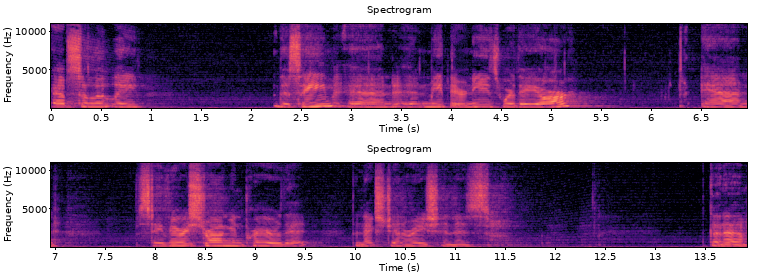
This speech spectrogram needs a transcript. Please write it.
absolutely the same and, and meet their needs where they are. And stay very strong in prayer that the next generation is going to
